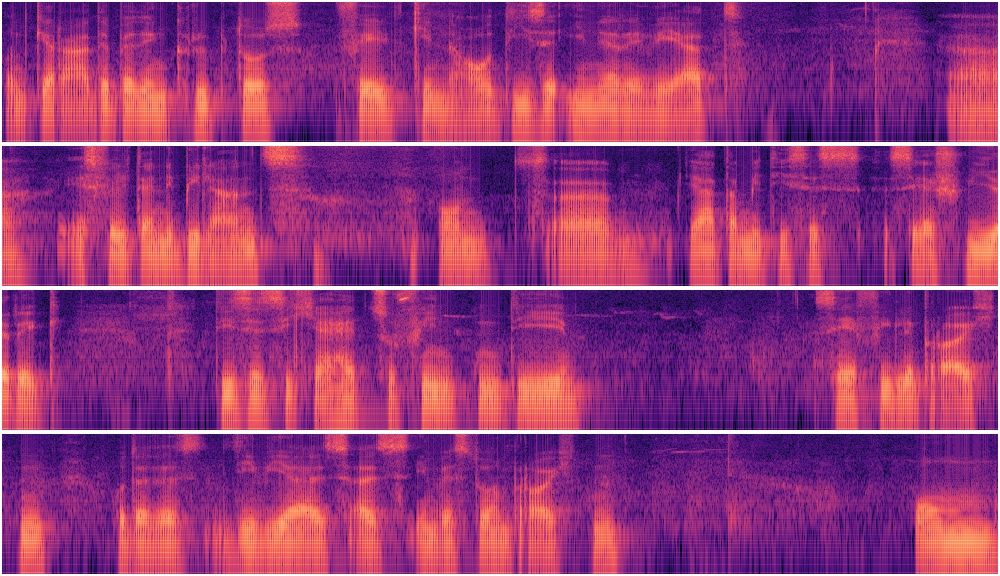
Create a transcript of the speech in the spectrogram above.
Und gerade bei den Kryptos fehlt genau dieser innere Wert. Äh, es fehlt eine Bilanz und ähm, ja, damit ist es sehr schwierig, diese Sicherheit zu finden, die sehr viele bräuchten oder das, die wir als, als Investoren bräuchten, um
